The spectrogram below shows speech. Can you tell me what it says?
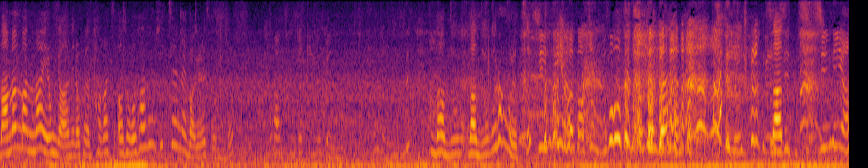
나만 봤나? 이런 게 아니라 그냥 다 같이, 어, 저거 사슴 시체네 막 이랬었는데? 아 진짜 기억이 안 나. 없는데? 나 누, 나 누구랑 그랬지? 진이야 나 좀 무서워지다 누구랑 나, 진이야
